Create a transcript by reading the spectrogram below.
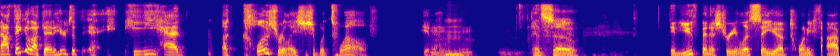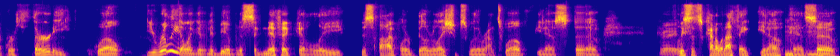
I think about that. Here's the th- he had a close relationship with 12, you know. Mm-hmm. And so in youth ministry, let's say you have 25 or 30, well, you're really only going to be able to significantly disciple or build relationships with around 12 you know so right. at least that's kind of what i think you know mm-hmm. and so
